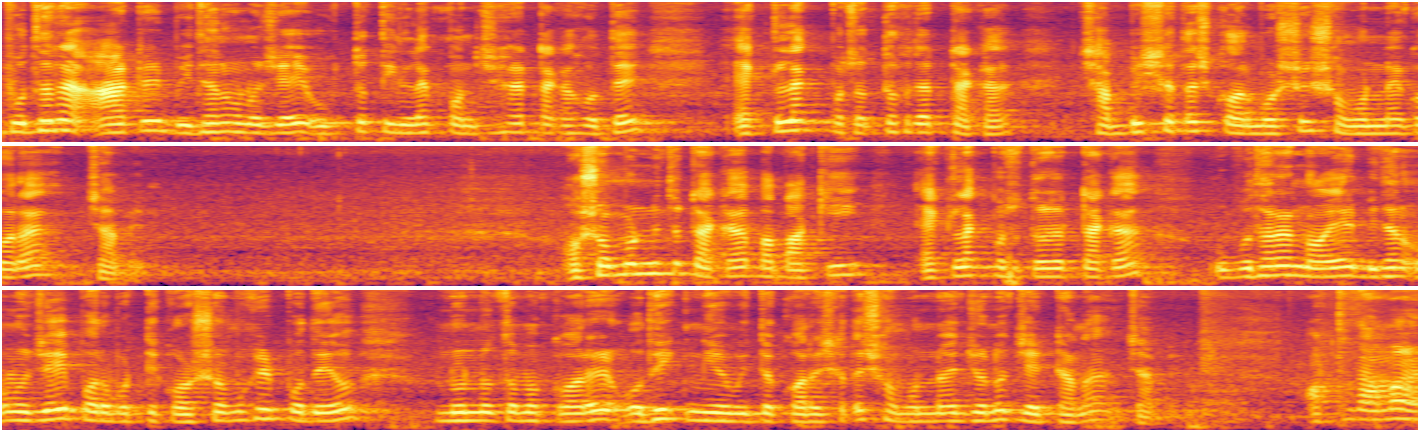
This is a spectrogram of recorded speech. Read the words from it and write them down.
উপধারা আটের বিধান অনুযায়ী উক্ত তিন লাখ পঞ্চাশ হাজার টাকা হতে এক লাখ পঁচাত্তর হাজার টাকা ছাব্বিশ সাতাশ করবর্ষে সমন্বয় করা যাবে। অসমন্বিত টাকা বা বাকি এক লাখ পঁচাত্তর হাজার টাকা উপধারা নয়ের বিধান অনুযায়ী পরবর্তী করসমূহের পদেও ন্যূনতম করের অধিক নিয়মিত করের সাথে সমন্বয়ের জন্য জেট টানা যাবে। অর্থাৎ আমার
